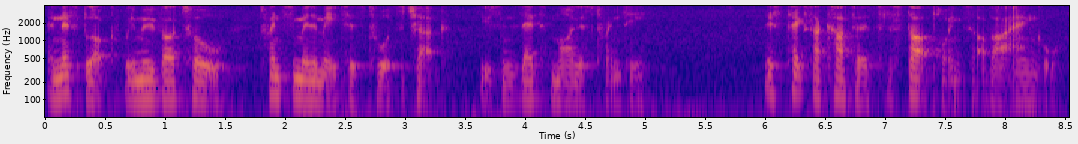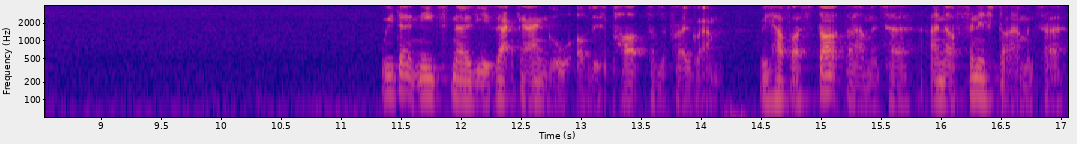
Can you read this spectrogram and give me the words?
In this block we move our tool 20 millimeters towards the chuck using Z minus 20. This takes our cutter to the start point of our angle. We don't need to know the exact angle of this part of the program. We have our start diameter and our finish diameter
